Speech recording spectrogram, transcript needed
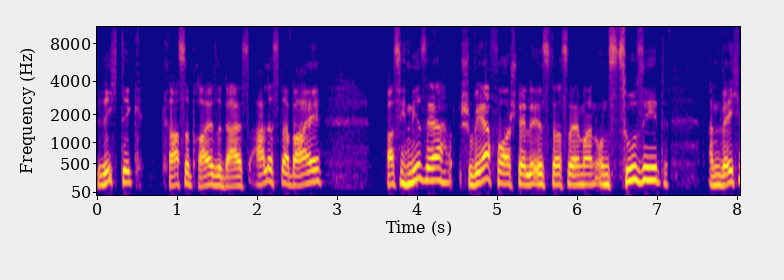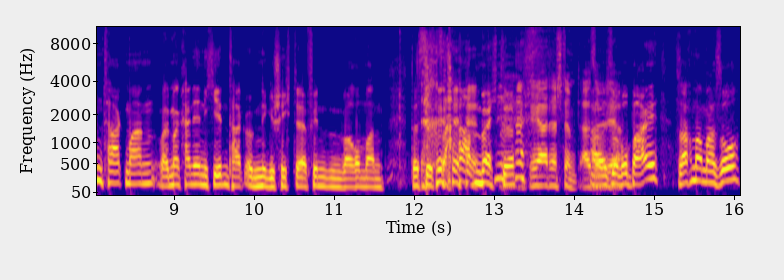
richtig krasse Preise, da ist alles dabei. Was ich mir sehr schwer vorstelle, ist, dass wenn man uns zusieht, an welchem Tag man, weil man kann ja nicht jeden Tag irgendeine Geschichte erfinden, warum man das jetzt haben möchte. Ja, das stimmt. Also, Also ja. wobei, sagen wir mal so,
